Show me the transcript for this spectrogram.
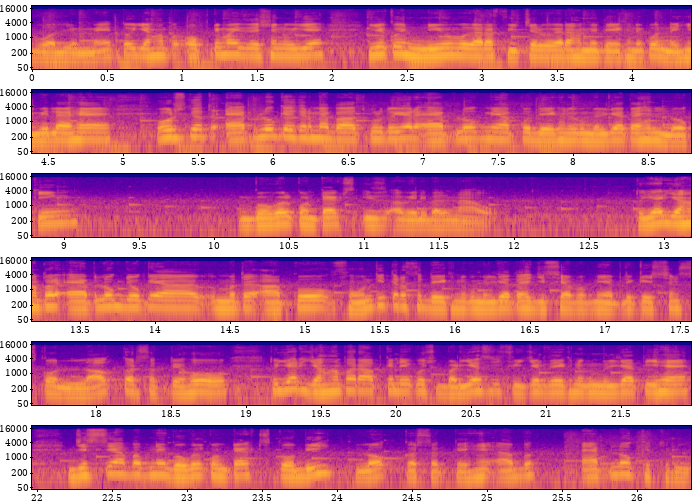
वॉल्यूम में। तो यहाँ पर ऑप्टिमाइजेशन हुई है। ये कोई न्यू वगैरह फीचर वगैरह हमें देखने को नहीं मिला है। और उसके बाद ऐप लॉक की अगर मैं बात करूँ तो यार ऐप लॉक में आपको देखने को मिल जाता है locking Google contacts is available now तो यार यहाँ पर ऐप लॉक जो कि मतलब आपको फ़ोन की तरफ़ से देखने को मिल जाता है, जिससे आप अपनी एप्लीकेशंस को लॉक कर सकते हो। तो यार यहाँ पर आपके लिए कुछ बढ़िया सी फीचर देखने को मिल जाती है, जिससे आप अपने गूगल कॉन्टैक्ट्स को भी लॉक कर सकते हैं अब ऐप लॉक के थ्रू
